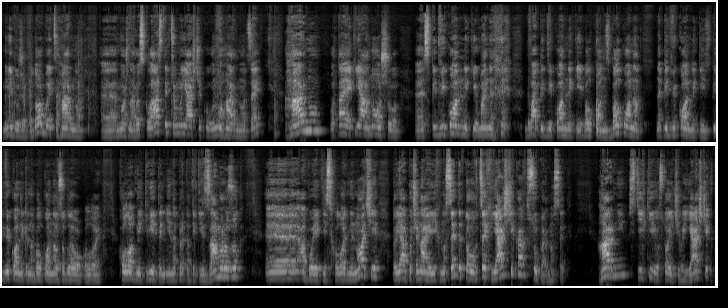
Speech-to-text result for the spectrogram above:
Мені дуже подобається. Гарно е, можна розкласти в цьому ящику, воно гарно оцей. Гарно, ота як я ношу е, з підвіконників, у мене два підвіконники і балкон. З балкона на підвіконники, з підвіконники на балкон, особливо коли холодний квітень і, наприклад, якийсь заморозок або якісь холодні ночі, то я починаю їх носити, то в цих ящиках супер носити. Гарні, стійкий, устойчивий ящик,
